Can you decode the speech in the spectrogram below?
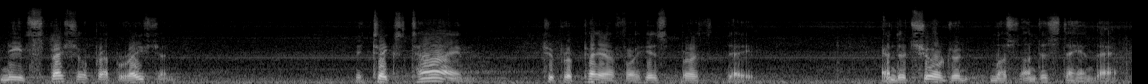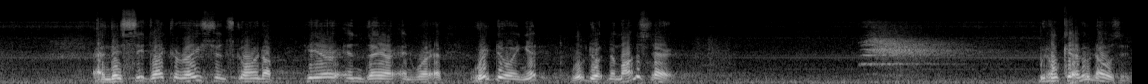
needs special preparation. It takes time to prepare for his birthday. And the children must understand that. And they see decorations going up here and there and wherever. We're doing it. We'll do it in the monastery. We don't care who knows it.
